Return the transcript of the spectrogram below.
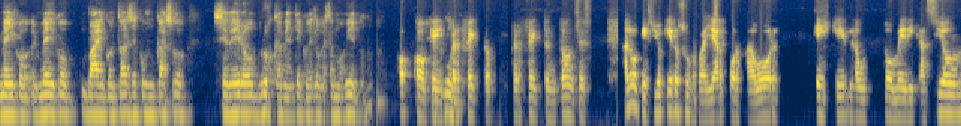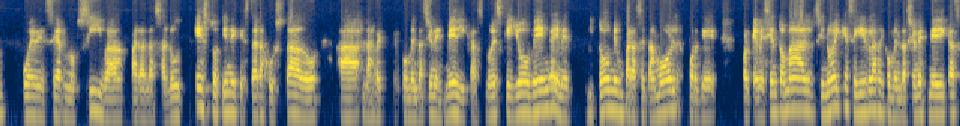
médico, el médico va a encontrarse con un caso severo bruscamente, que es lo que estamos viendo. ¿no? ok, perfecto, perfecto. Entonces, algo que yo quiero subrayar, por favor, es que la automedicación puede ser nociva para la salud. Esto tiene que estar ajustado a las recomendaciones médicas. No es que yo venga y me tome un paracetamol porque, porque me siento mal, sino hay que seguir las recomendaciones médicas.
